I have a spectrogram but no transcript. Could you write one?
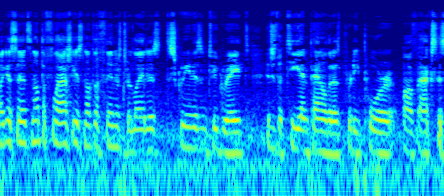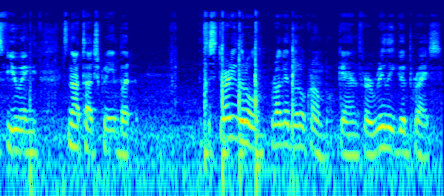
Like I said, it's not the flashiest, not the thinnest or lightest. The screen isn't too great. It's just a TN panel that has pretty poor off-axis viewing. It's not touchscreen, but it's a sturdy little, rugged little Chromebook, and for a really good price.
